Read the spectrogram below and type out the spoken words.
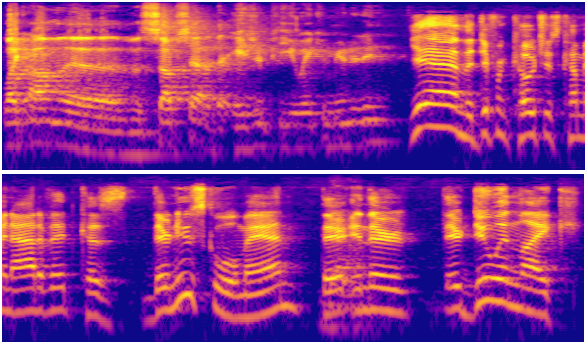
Like on the the subset of the Asian PUA community? Yeah, and the different coaches coming out of it because they're new school, man. They're yeah. and they're they're doing like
